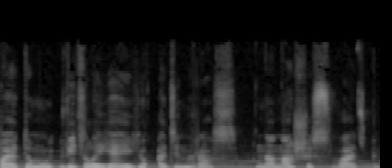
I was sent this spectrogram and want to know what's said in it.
поэтому видела я ее один раз на нашей свадьбе.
